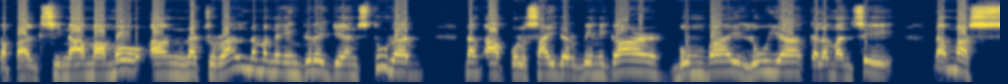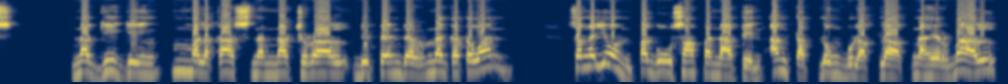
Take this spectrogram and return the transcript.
Kapag sinama mo ang natural na mga ingredients tulad ng apple cider vinegar, bombay, luya, kalamansi na mas nagiging malakas na natural defender ng katawan. Sa ngayon, pag-uusapan natin ang tatlong bulaklak na herbal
